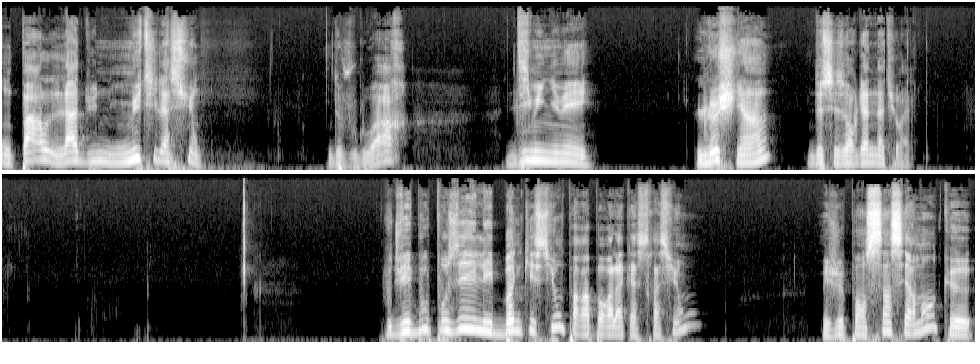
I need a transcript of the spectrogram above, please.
on parle là d'une mutilation, de vouloir diminuer le chien de ses organes naturels. Vous devez vous poser les bonnes questions par rapport à la castration, mais je pense sincèrement que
